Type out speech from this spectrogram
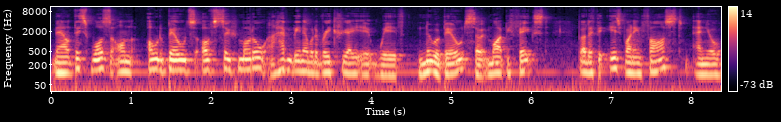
Now this was on older builds of Supermodel, I haven't been able to recreate it with newer builds so it might be fixed but if it is running fast and your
